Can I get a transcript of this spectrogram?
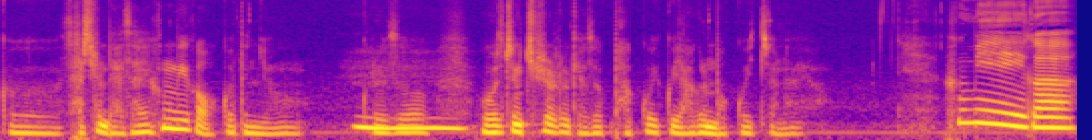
그 사실 매사에 흥미가 없거든요. 그래서 음, 우울증 치료를 계속 받고 있고 약을 먹고 있잖아요. 흥미가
